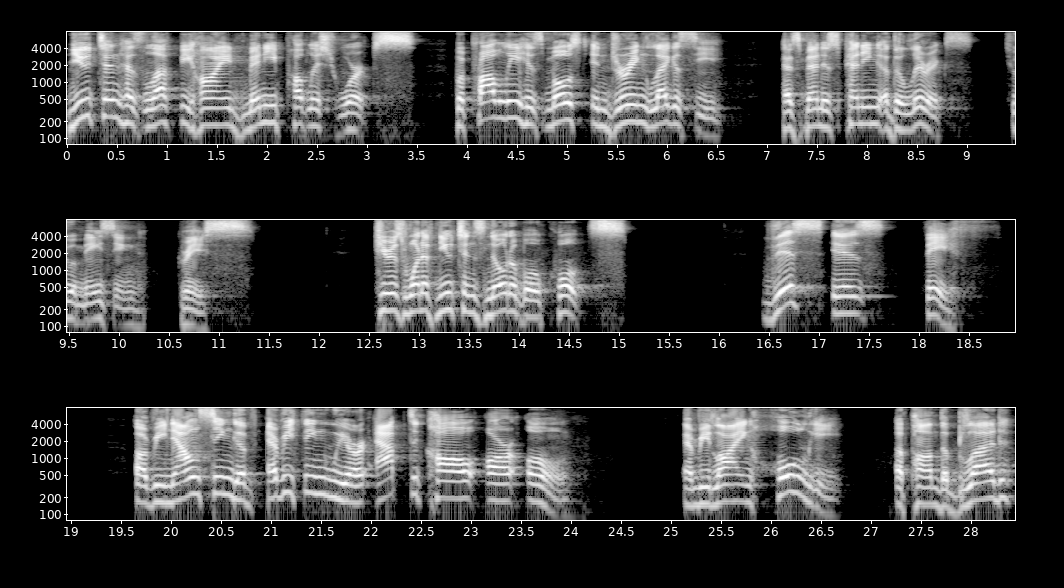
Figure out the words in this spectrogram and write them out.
Newton has left behind many published works, but probably his most enduring legacy has been his penning of the lyrics to Amazing Grace. Here's one of Newton's notable quotes This is faith a renouncing of everything we are apt to call our own and relying wholly upon the blood,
